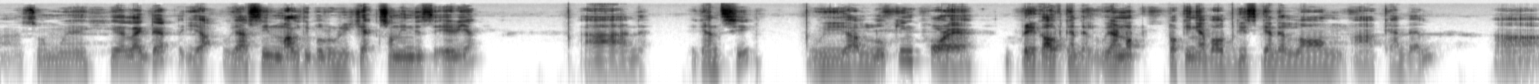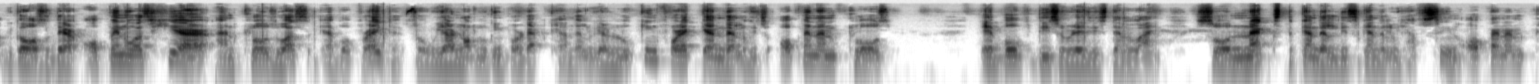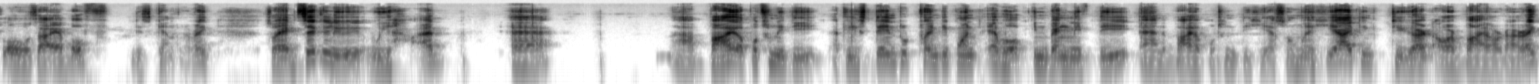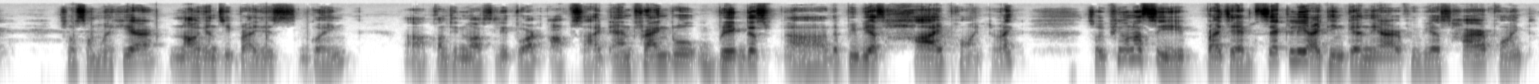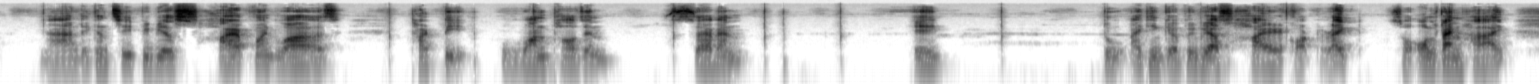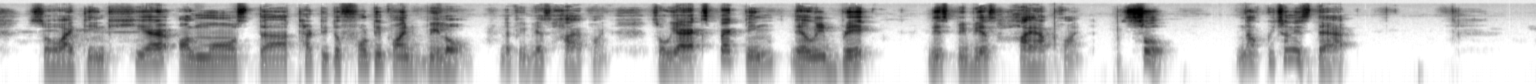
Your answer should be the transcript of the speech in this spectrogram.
uh, somewhere here like that. Yeah we have seen multiple rejection in this area. And you can see we are looking for a breakout candle. We are not talking about this candle long uh, candle uh, because their open was here and close was above right? So we are not looking for that candle. We are looking for a candle which open and close above this resistance line. So next candle this candle we have seen open and close are above this candle right? So exactly we had a uh, buy opportunity at least 10 to 20 point above in bank nifty and buy opportunity here. Somewhere here i think triggered our buy order right? So somewhere here now you can see price is going uh, continuously toward upside and trying to break this uh, the previous high point right? So if you want to see price exactly i think uh, near previous higher point and you can see previous higher point was 30 1007 8 to I think a previous high record right? So all-time high. So I think here almost uh, 30 to 40 point below the previous higher point. So we are expecting they will break this previous higher point. So now question is that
